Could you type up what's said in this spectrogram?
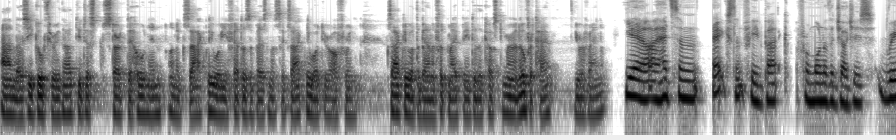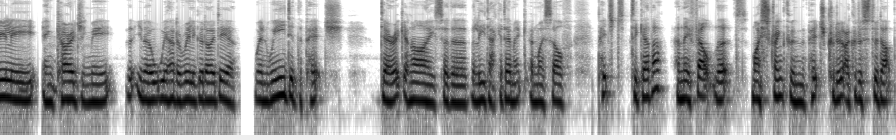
And as you go through that, you just start to hone in on exactly where you fit as a business, exactly what you're offering, exactly what the benefit might be to the customer. And over time, you refine it. Yeah, I had some excellent feedback from one of the judges, really encouraging me that, you know, we had a really good idea. When we did the pitch, Derek and I, so the, the lead academic and myself, pitched together, and they felt that my strength within the pitch could I could have stood up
